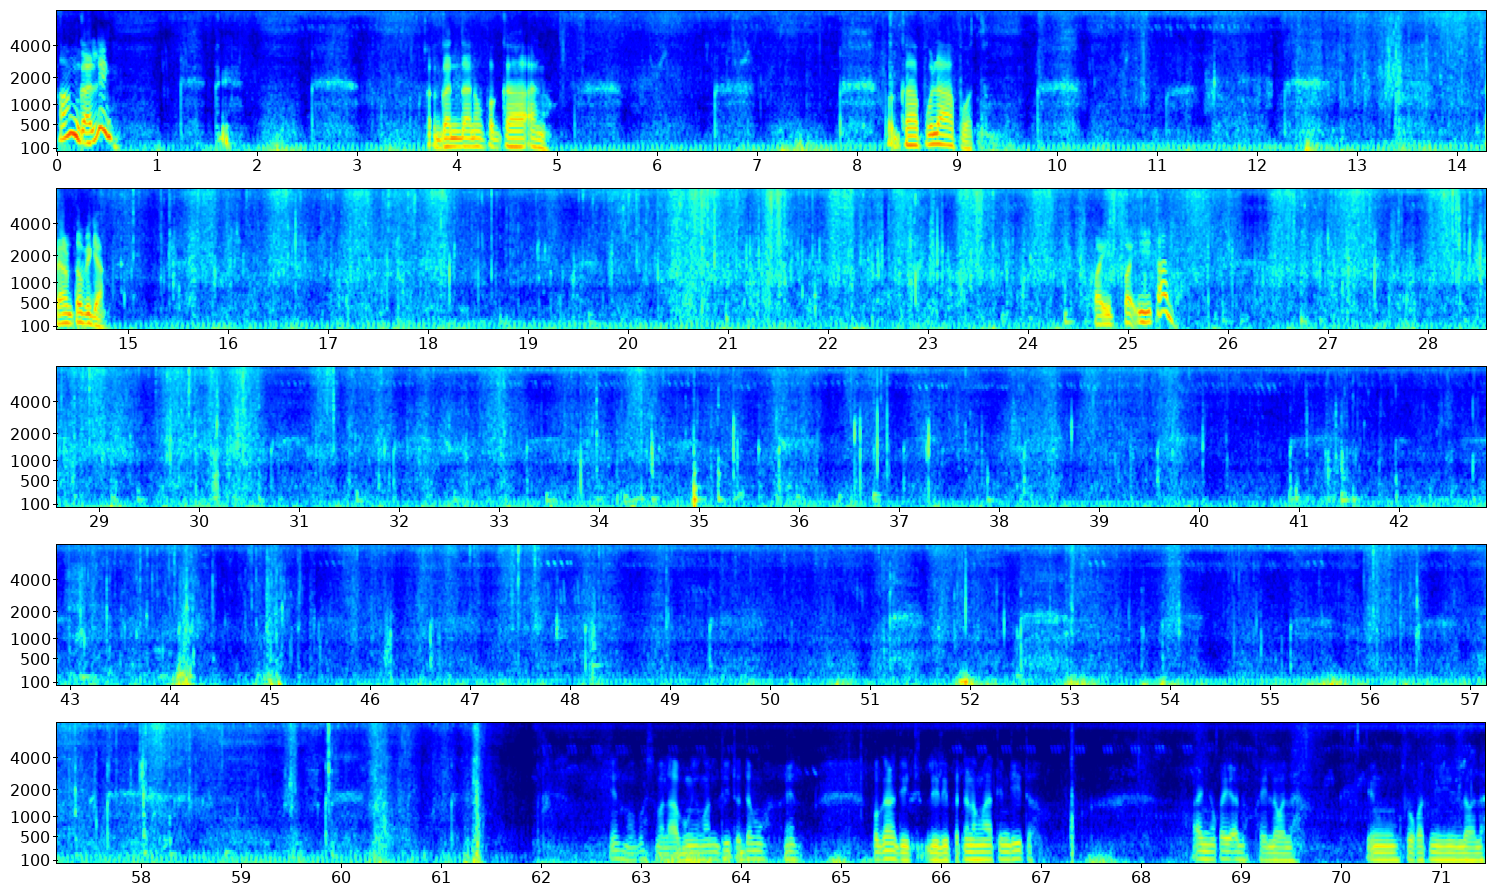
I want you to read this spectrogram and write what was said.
Ang galing. Kaganda ng pagka ano. Pagka Pero tubig yan. Pait-paitan. Mga boss, malabong yung ano dito damo. Ayan. Pag ano, dito, lilipat na lang natin dito. Ayun yung kay ano, kay Lola. Yung sukat ni Lola.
